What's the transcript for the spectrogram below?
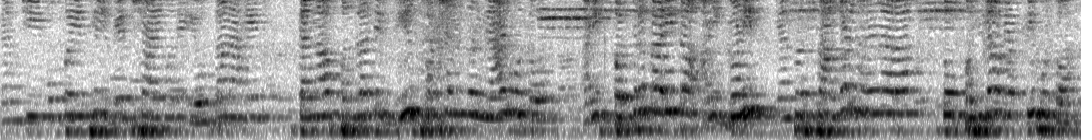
त्यांची मुंबई येथील आणि गणित यांचं सांगड घालणारा तो पहिला व्यक्ती होता.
